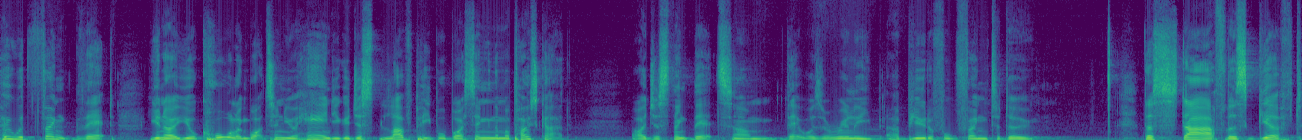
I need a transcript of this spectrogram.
who would think that you know you're calling what's in your hand? You could just love people by sending them a postcard. I just think that's um, that was a really a beautiful thing to do. This staff, this gift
